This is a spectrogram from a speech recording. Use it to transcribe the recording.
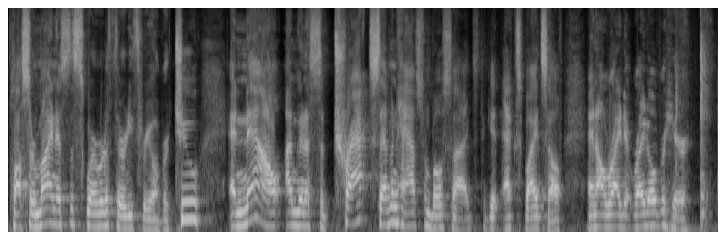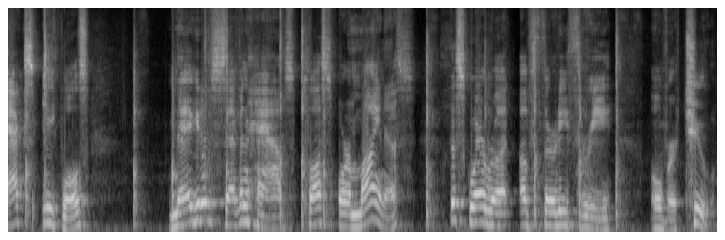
plus or minus the square root of 33 over 2. And now I'm going to subtract 7 halves from both sides to get x by itself. And I'll write it right over here. x equals negative 7 halves plus or minus the square root of 33 over 2.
